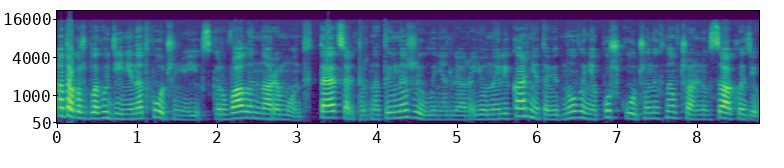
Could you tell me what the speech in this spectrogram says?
А також благодійні надходження їх скерували на ремонт ТЕЦ, альтернативне живлення для районної лікарні та відновлення пошкоджених навчальних закладів.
